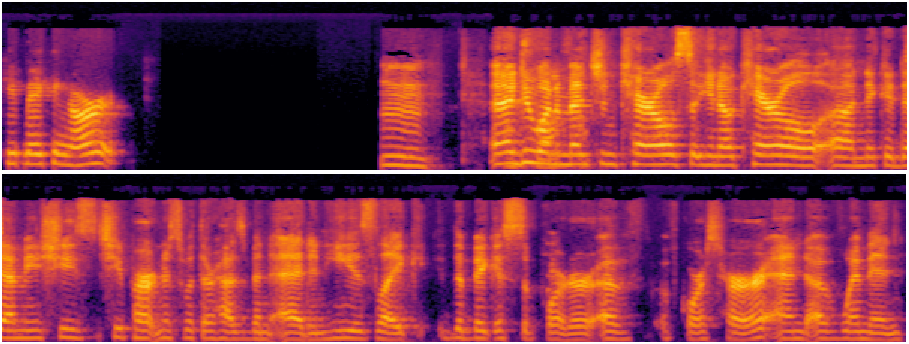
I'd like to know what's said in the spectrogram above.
keep making art Mm. And I do want to mention Carol. So you know, Carol uh, Nicodemi, she's she partners with her husband Ed, and he is like the biggest supporter of, of course, her and of women.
